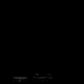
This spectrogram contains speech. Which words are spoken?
心跟那个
